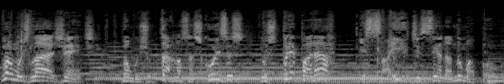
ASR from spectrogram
Vamos lá, gente. Vamos juntar nossas coisas, nos preparar e sair de cena numa boa.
